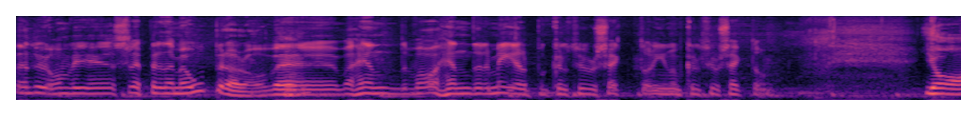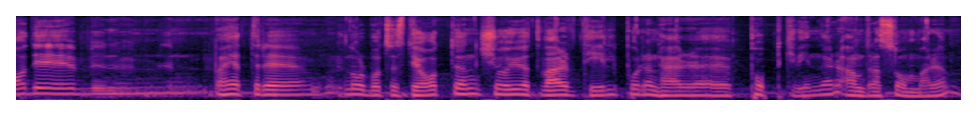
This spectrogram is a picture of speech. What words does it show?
Men du, om vi släpper det där med opera då. Vad, vad, händer, vad händer mer på kultursektorn, inom kultursektorn? Ja, det, vad heter det, Norrbottensteatern kör ju ett varv till på den här eh, Popkvinnor andra sommaren.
